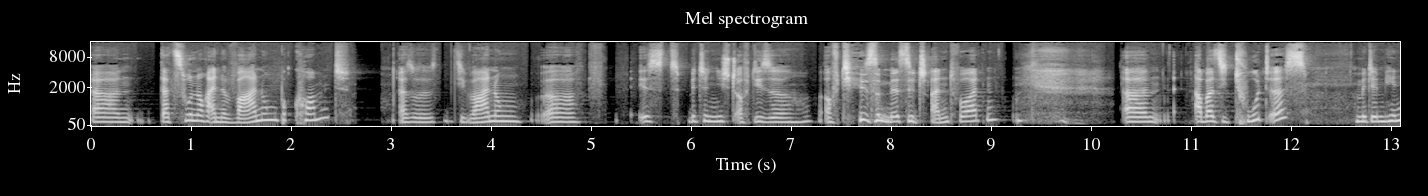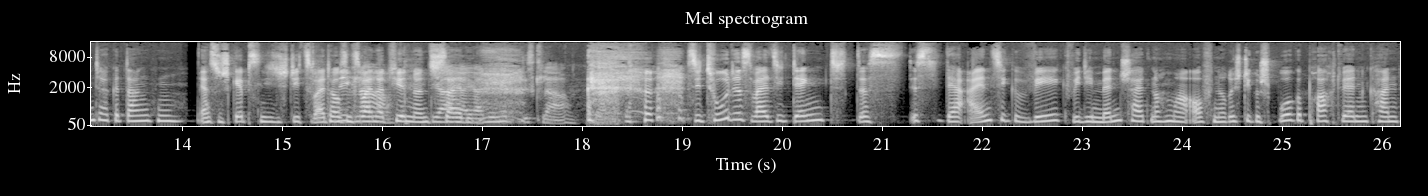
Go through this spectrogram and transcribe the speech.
äh, dazu noch eine Warnung bekommt. Also die Warnung äh, ist bitte nicht auf diese, auf diese Message antworten. Ähm, aber sie tut es mit dem Hintergedanken, erstens gäbe es nicht die 2294 nee, ja, Seiten. Ja, ja, nee, ist klar. Ja. sie tut es, weil sie denkt, das ist der einzige Weg, wie die Menschheit nochmal auf eine richtige Spur gebracht werden kann,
